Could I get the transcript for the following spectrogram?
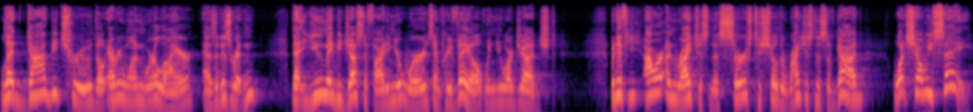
Let God be true, though everyone were a liar, as it is written, that you may be justified in your words and prevail when you are judged. But if our unrighteousness serves to show the righteousness of God, what shall we say?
